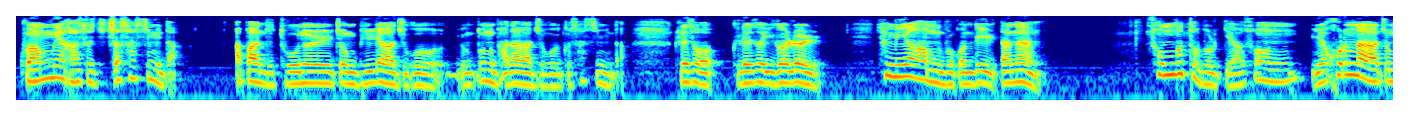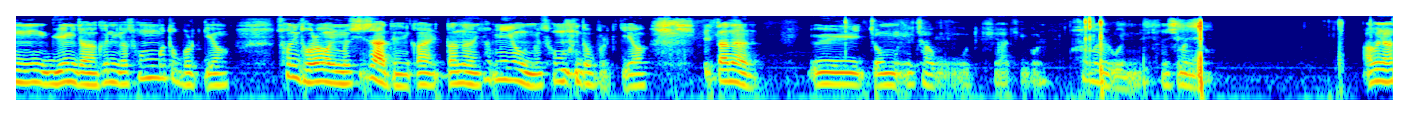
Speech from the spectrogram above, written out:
구암무에 가서 직접 샀습니다 아빠한테 돈을 좀 빌려가지고 용돈을 받아가지고 이거 샀습니다. 그래서 그래서 이거를 현미경 한번 볼 건데 일단은 손부터 볼게요. 손. 얘 코로나가 좀 유행이잖아. 그러니까 손부터 볼게요. 손이 더러우면 씻어야 되니까 일단은 현미경 손부터 볼게요. 일단은 이좀 이렇게 하고 어떻게 하지 이걸 카메라 들고 있는데 잠시만요. 아 그냥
